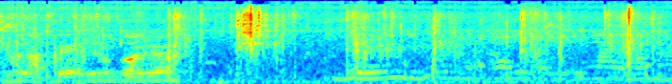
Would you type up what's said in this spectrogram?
หาหลักแบะเลยน้องก้อยเด้อ เดินเอาเอามาแล้วมา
